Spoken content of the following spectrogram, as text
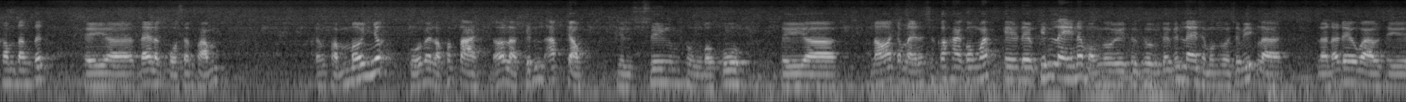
không tan tích thì đây là bộ sản phẩm sản phẩm mới nhất của máy lọc phát tài đó là kính áp tròng nhìn xuyên thùng bầu cua. Thì uh, nó trong này nó sẽ có hai con mắt cái đeo kính len đó mọi người thường thường đeo kính len thì mọi người sẽ biết là là nó đeo vào thì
